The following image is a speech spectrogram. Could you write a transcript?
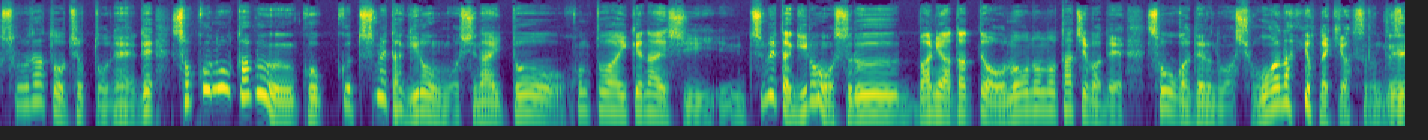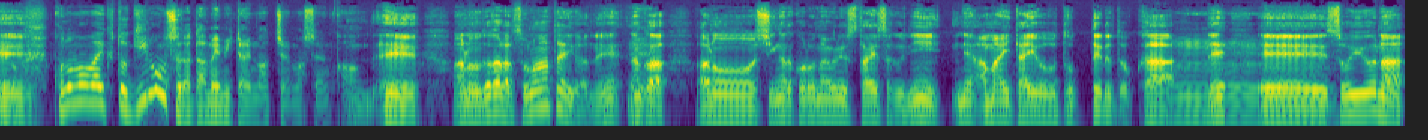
それだとちょっとね、で、そこの多分、こう、詰めた議論をしないと、本当はいけないし、詰めた議論をする場にあたっては、おのおのの立場で、相が出るのはしょうがないような気がするんですけど、このままいくと議論すらダメみたいになっちゃいませんか？ええ。あの、だからそのあたりがね、なんか、えあの、新型コロナウイルス対策に、ね、甘い対応を取ってるとか、ねえー、そういうような、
